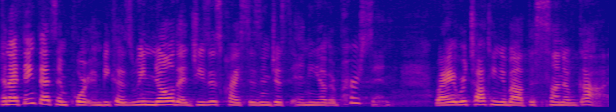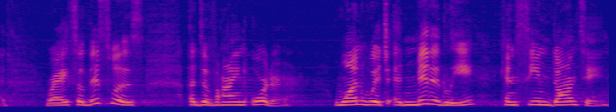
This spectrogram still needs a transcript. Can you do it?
And I think that's important because we know that Jesus Christ isn't just any other person, right? We're talking about the Son of God, right? So this was a divine order, one which admittedly can seem daunting,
